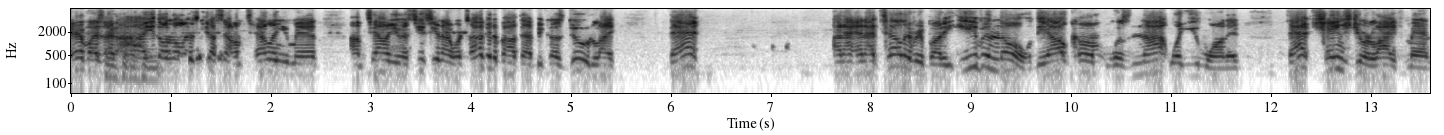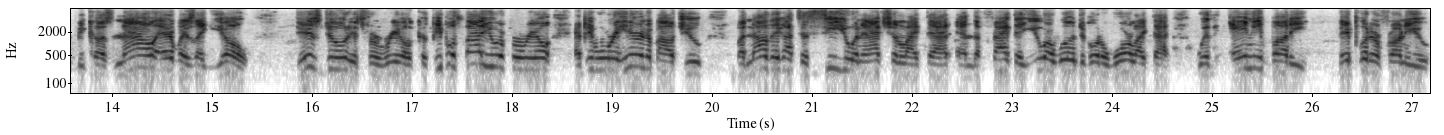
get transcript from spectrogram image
Everybody's like, ah, you don't know this kid. I said, I'm telling you, man. I'm telling you. And CC and I were talking about that because, dude, like that. And I, and I tell everybody, even though the outcome was not what you wanted, that changed your life, man. Because now everybody's like, yo, this dude is for real because people thought you were for real and people were hearing about you, but now they got to see you in action like that. And the fact that you are willing to go to war like that with anybody they put in front of you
